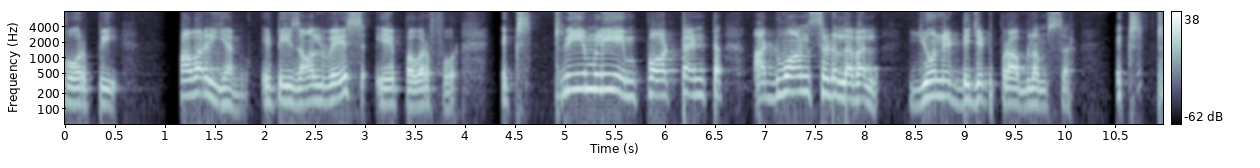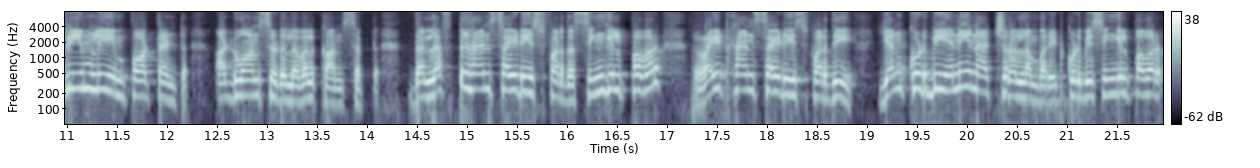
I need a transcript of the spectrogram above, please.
4p, power n, it is always A power 4. Extremely important advanced level unit digit problems, sir important advanced level concept. The left hand side is for the single power, right hand side is for the n could be any natural number. It could be single power,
